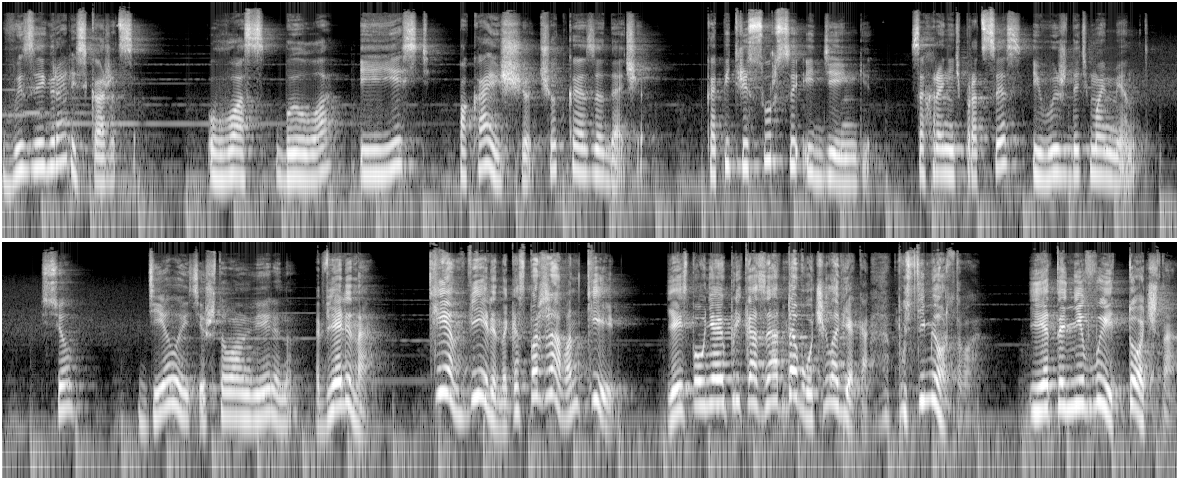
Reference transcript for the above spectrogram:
Вы заигрались, кажется. У вас была и есть пока еще четкая задача. Копить ресурсы и деньги, сохранить процесс и выждать момент. Все. Делайте, что вам велено. Велено? Кем велено, госпожа Ван Кейн? Я исполняю приказы одного человека, пусть и мертвого. И это не вы, точно.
